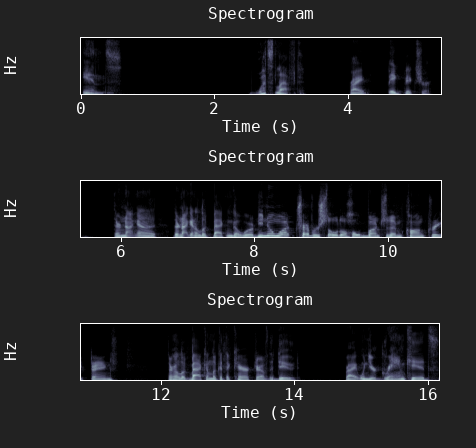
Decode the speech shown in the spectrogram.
ends. What's left? Right? Big picture. They're not going to they're not going to look back and go, "Well, you know what? Trevor sold a whole bunch of them concrete things." They're going to look back and look at the character of the dude. Right? When your grandkids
